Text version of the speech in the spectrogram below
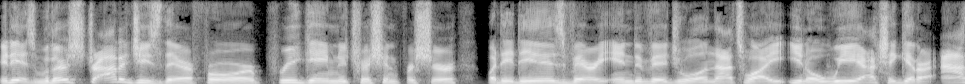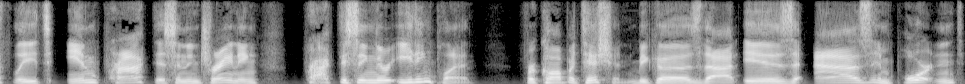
it is. Well, there's strategies there for pre-game nutrition for sure, but it is very individual. And that's why, you know, we actually get our athletes in practice and in training practicing their eating plan for competition because that is as important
